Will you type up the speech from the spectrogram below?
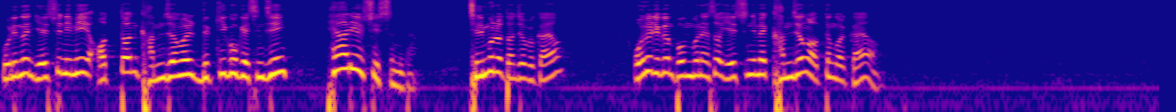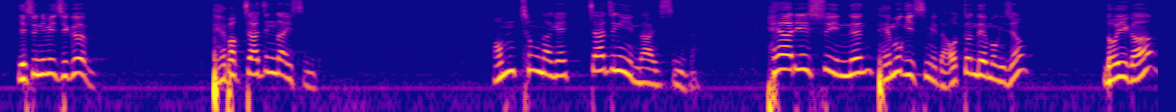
우리는 예수님이 어떤 감정을 느끼고 계신지 헤아릴 수 있습니다. 질문을 던져볼까요? 오늘 읽은 본문에서 예수님의 감정은 어떤 걸까요? 예수님이 지금 대박 짜증나 있습니다. 엄청나게 짜증이 나 있습니다. 헤아릴 수 있는 대목이 있습니다. 어떤 대목이죠? 너희가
